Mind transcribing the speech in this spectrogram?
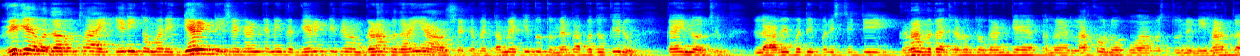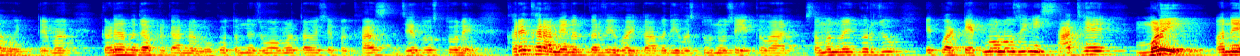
વીઘે વધારો થાય, એની તો મારી ગેરંટી છે. કારણ કે નહીં તો ગેરંટી તેમાં ઘણા બધા અહીંયા આવશે કે ભાઈ તમે કીધું તો મેં તો બધું કર્યું, કંઈ ન થયું. એટલે આવી બધી પરિસ્થિતિ ઘણા બધા ખેડૂતો, કારણ કે તમે લાખો લોકો આ વસ્તુને નિહાળતા હોય, તેમાં ઘણા બધા પ્રકારના લોકો તમને જોવા મળતા હોય છે. પણ ખાસ જે દોસ્તોને ખરેખર આ મહેનત કરવી હોય તો આ બધી વસ્તુનો છે એકવાર સમન્વય કરજો. એકવાર ટેકનોલોજીની સાથે મળી અને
